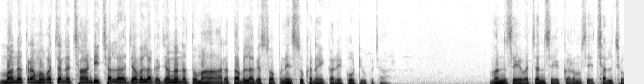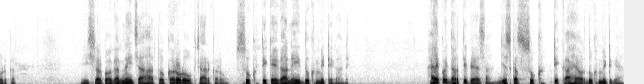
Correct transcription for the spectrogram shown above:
मन क्रम वचन छांडी छल, जब लग जनन तुम्हार, तब लग स्वप्ने सुख नहीं करे कोटि उपचार। मन से, वचन से, कर्म से छल छोड़कर, ईश्वर को अगर नहीं चाहा तो करोड़ों उपचार करो, सुख टिकेगा नहीं, दुख मिटेगा नहीं। है कोई धरती पे ऐसा जिसका सुख टिका है और दुख मिट गया?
